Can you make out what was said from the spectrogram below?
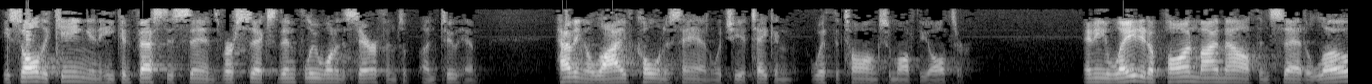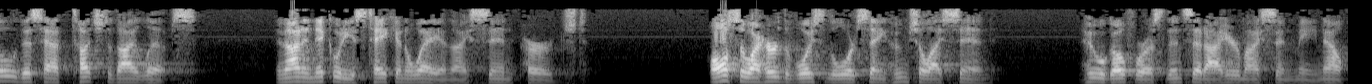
He saw the king and he confessed his sins. Verse 6 Then flew one of the seraphims unto him, having a live coal in his hand, which he had taken with the tongs from off the altar. And he laid it upon my mouth and said, Lo, this hath touched thy lips and thine iniquity is taken away, and thy sin purged. Also I heard the voice of the Lord saying, Whom shall I send? Who will go for us? Then said I, Here my send me. Now,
